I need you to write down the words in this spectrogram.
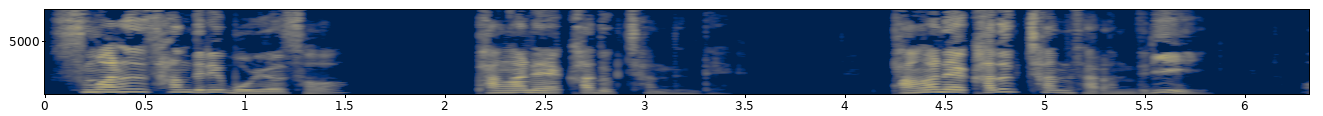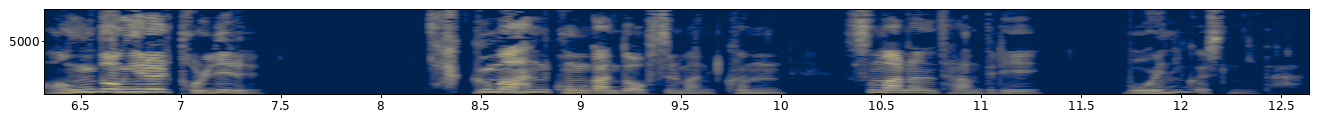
수많은 사람들이 모여서 방 안에 가득 찼는데 방 안에 가득 찬 사람들이 엉덩이를 돌릴 자그마한 공간도 없을 만큼 수많은 사람들이 모인 것입니다.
